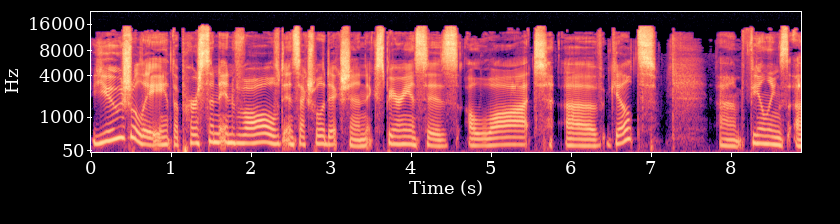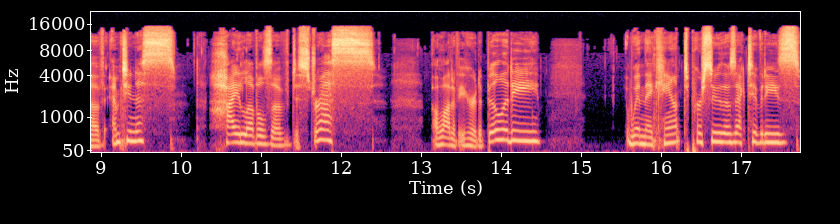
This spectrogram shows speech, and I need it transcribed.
Usually, the person involved in sexual addiction experiences a lot of guilt, um, feelings of emptiness, high levels of distress, a lot of irritability, when they can't pursue those activities.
